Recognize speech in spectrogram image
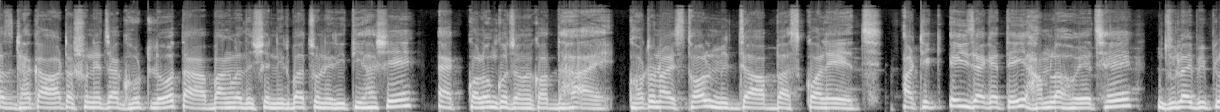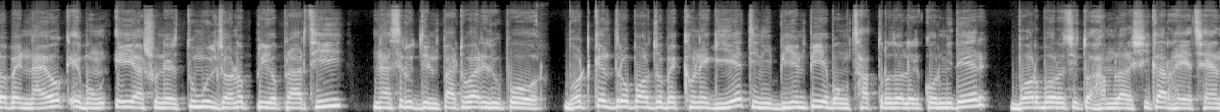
আজ ঢাকা আট আসনে যা ঘটল তা বাংলাদেশের নির্বাচনের ইতিহাসে এক কলঙ্কজনক অধ্যায়। ঘটনাস্থল মির্জা আব্বাস কলেজ। আর ঠিক এই জায়গাতেই হামলা হয়েছে জুলাই বিপ্লবের নায়ক এবং এই আসনের তুমুল জনপ্রিয় প্রার্থী নাসিরুদ্দিন পাটোয়ারির উপর। ভোটকেন্দ্র পর্যবেক্ষণে গিয়ে তিনি বিএনপি এবং ছাত্রদলের কর্মীদের বর্বরচিত হামলার শিকার হয়েছেন।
